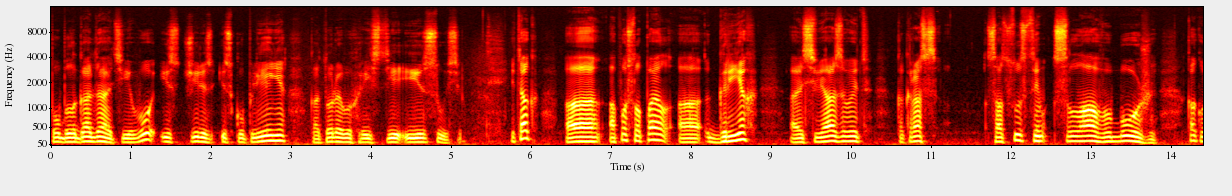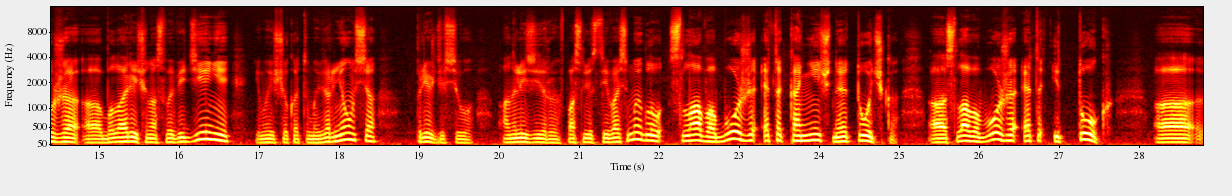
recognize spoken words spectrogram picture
по благодати Его из, через искупление, которое во Христе Иисусе. Итак, а, апостол Павел а, грех а, связывает как раз с отсутствием славы Божией. Как уже э, была речь у нас в введении, и мы еще к этому вернемся, прежде всего, анализируя впоследствии восьмой главу, слава Божия – это конечная точка. Э, слава Божия – это итог э,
